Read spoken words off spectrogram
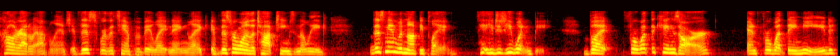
Colorado Avalanche, if this were the Tampa Bay Lightning, like if this were one of the top teams in the league, this man would not be playing. He just he wouldn't be. But for what the Kings are and for what they need,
